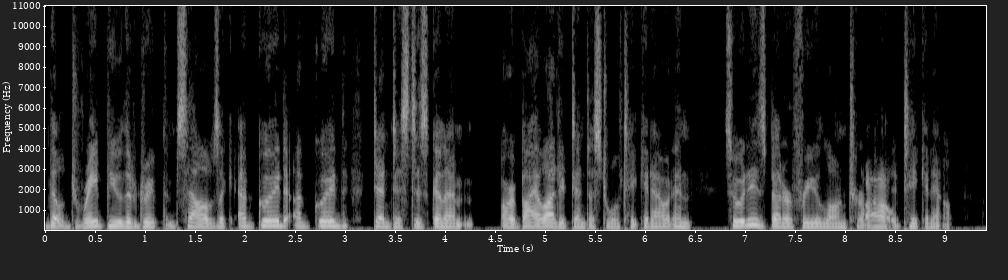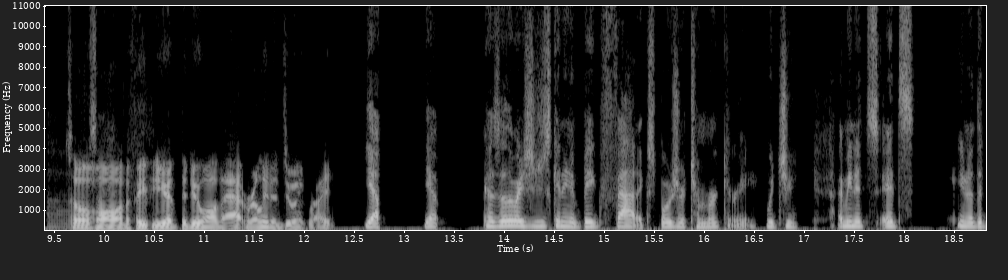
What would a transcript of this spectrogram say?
they'll drape you. They'll drape themselves. Like a good, a good dentist is gonna our biologic dentist will take it out. And so it is better for you long term wow. to take it out. so, all the you have to do all that really to do it right? Yep. Yep. Because otherwise you're just getting a big fat exposure to mercury, which you, I mean, it's, it's, you know, the,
